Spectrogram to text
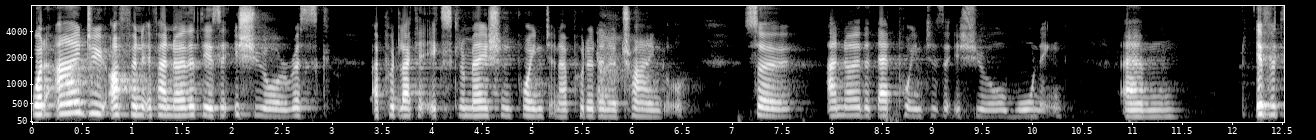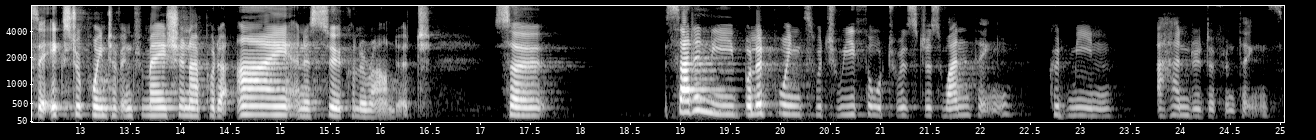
What I do often, if I know that there's an issue or a risk, I put like an exclamation point and I put it in a triangle. So I know that that point is an issue or warning. Um, if it's an extra point of information, I put an eye and a circle around it. So suddenly, bullet points, which we thought was just one thing, could mean a hundred different things.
